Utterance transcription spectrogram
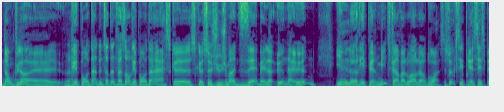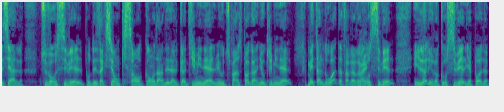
Donc là, euh, répondant d'une certaine façon, répondant à ce que ce que ce jugement disait, ben là, une à une, il leur est permis de faire valoir leurs droits. C'est sûr que c'est c'est spécial. Tu vas au civil pour des actions qui sont condamnées dans le code criminel, mais où tu penses pas gagner au criminel, mais tu as le droit de faire un recours civil. Et là, les recours civils, il y a pas de,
